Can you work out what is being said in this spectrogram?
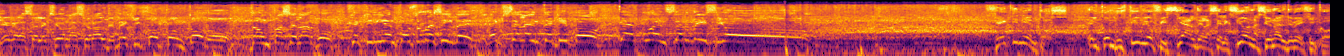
Llega la Selección Nacional de México con todo. Da un pase largo. G500 recibe. G500, el combustible oficial de la Selección Nacional de México.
